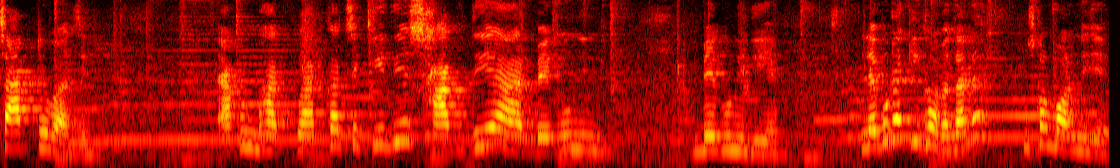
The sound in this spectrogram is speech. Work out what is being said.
চারটে বাজে। এখন ভাত ভাত খাচ্ছে কী দিয়ে? শাক দিয়ে আর বেগুনি বেগুনি দিয়ে। লেবুটা কী খাবে তাহলে? মুস্কান বল নিজে।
